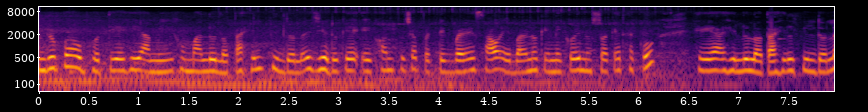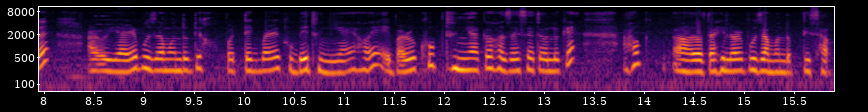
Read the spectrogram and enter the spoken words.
পাণ্ডুৰ পৰা উভতি আহি আমি সোমালোঁ লতাশিল ফিল্ডলৈ যিহেতুকে এইখন পূজা প্ৰত্যেকবাৰেই চাওঁ এবাৰনো কেনেকৈ নোচোৱাকৈ থাকোঁ সেয়ে আহিলোঁ লতাশিল ফিল্ডলৈ আৰু ইয়াৰে পূজা মণ্ডপটি প্ৰত্যেকবাৰে খুবেই ধুনীয়াই হয়। এইবাৰো খুব ধুনীয়াকৈ সজাইছে তেওঁলোকে। আহক আহ, লতাশিলৰ পূজা মণ্ডপটি চাওক।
